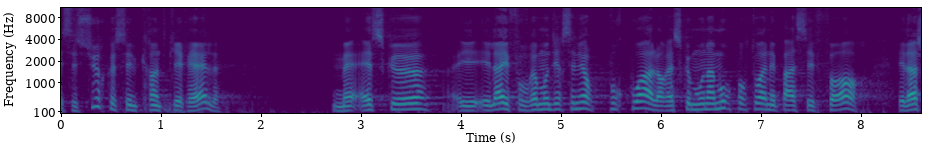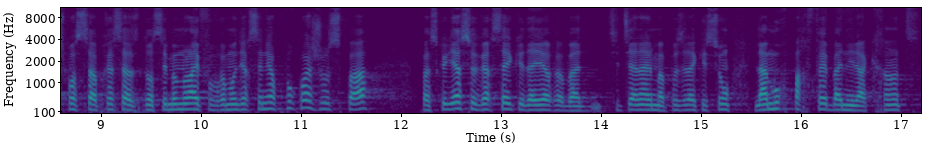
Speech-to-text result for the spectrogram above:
c'est sûr que c'est une crainte qui est réelle. Mais est-ce que, et, là il faut vraiment dire Seigneur, pourquoi alors? Est-ce que mon amour pour toi n'est pas assez fort? Et là je pense après ça, dans ces moments-là, il faut vraiment dire Seigneur, pourquoi j'ose pas? Parce qu'il y a ce verset que d'ailleurs, ben, Titiana m'a posé la question, l'amour parfait bannit la crainte.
